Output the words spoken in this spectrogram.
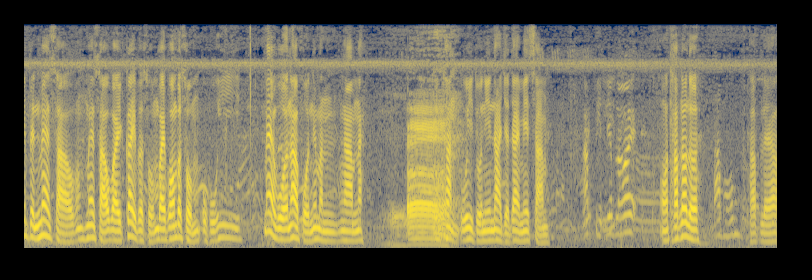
นี่เป็นแม่สาวมั้งแม่สาววัยใกล้ผสมใบพร้อมผสมโอ้โหแม่วัวหน้าฝนนี่มันงามนะทุกท่านอุ้ยตัวนี้น่าจะได้เมตรสามครับปิดเรียบร้อยอ๋อทับแล้วเหรอครับผมทับแล้ว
